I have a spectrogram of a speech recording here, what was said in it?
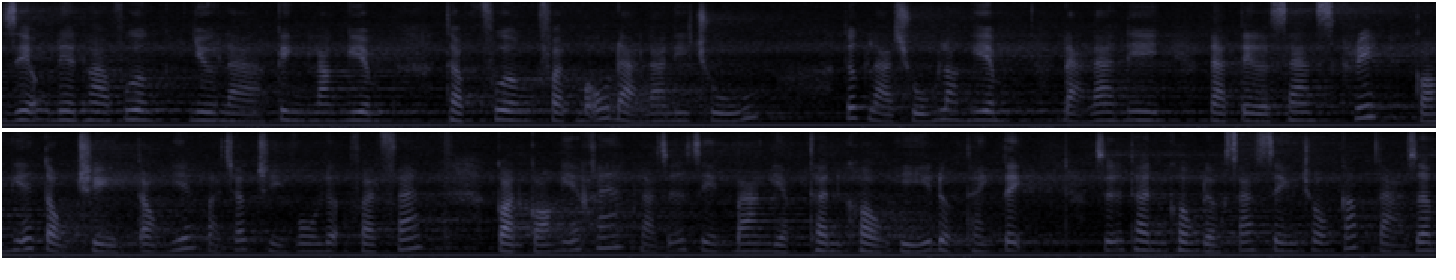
Diệu liên hoa vương như là kinh lăng nghiêm, thập phương phật mẫu đà la ni chú, tức là chú lăng nghiêm, đà la ni, là từ sanskrit có nghĩa tổng trì, tổng nhiếp và chấp trì vô lượng phật pháp còn có nghĩa khác là giữ gìn ba nghiệp thân khẩu ý được thanh tịnh giữ thân không được sát sinh trộm cắp tà dâm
